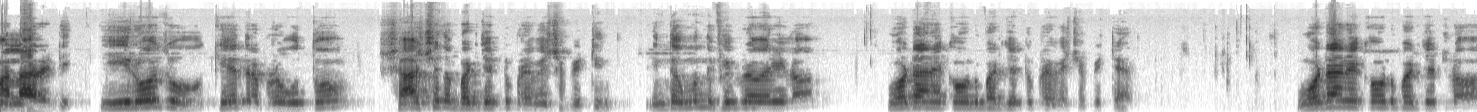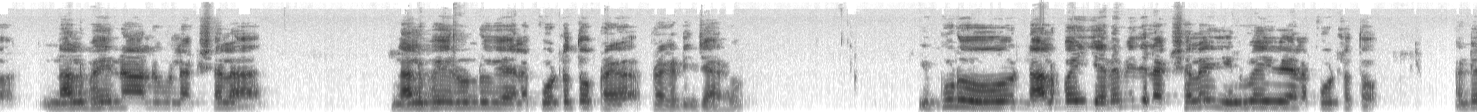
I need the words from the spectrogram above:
మల్లారెడ్డి. ఈరోజు కేంద్ర ప్రభుత్వం శాశ్వత బడ్జెట్ను ప్రవేశపెట్టింది. ఇంతకుముందు ఫిబ్రవరిలో ఓటాన్ అకౌంట్ బడ్జెట్ను ప్రవేశపెట్టారు. ఓటాన్ అకౌంట్ బడ్జెట్లో నలభై నాలుగు లక్షల నలభై రెండు వేల కోట్లతో ప్ర ప్రకటించారు. ఇప్పుడు నలభై ఎనిమిది లక్షల ఇరవై వేల కోట్లతో అంటే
